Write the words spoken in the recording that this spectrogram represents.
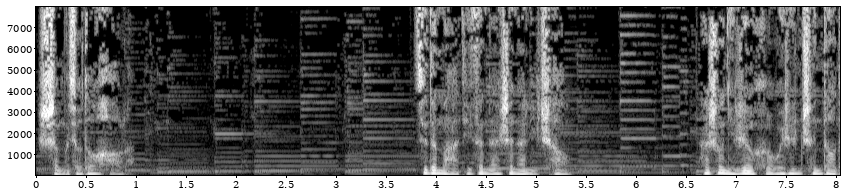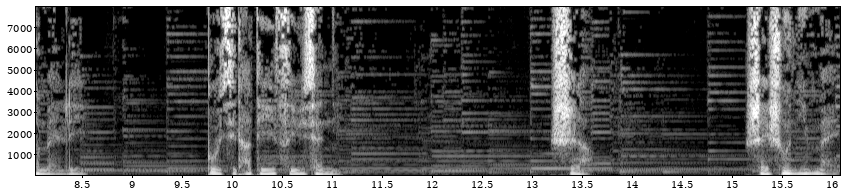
什么就都好了。记得马迪在《南山南》里唱：“他说：“你任何为人称道的美丽，不及他第一次遇见你。”是啊，谁说你美，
